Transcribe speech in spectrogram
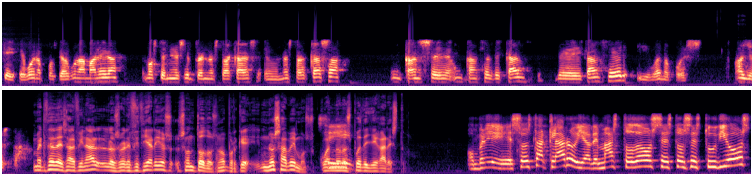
que, que, bueno, pues de alguna manera hemos tenido siempre en nuestra casa, en nuestra casa un cáncer un cáncer de cáncer, de cáncer y bueno, pues Ahí está. Mercedes, al final los beneficiarios son todos, ¿no? Porque no sabemos cuándo nos puede llegar esto. Hombre, eso está claro y además todos estos estudios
